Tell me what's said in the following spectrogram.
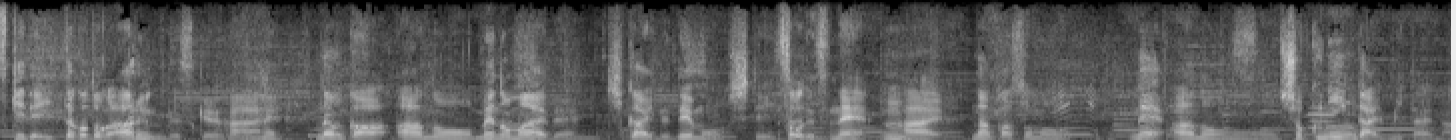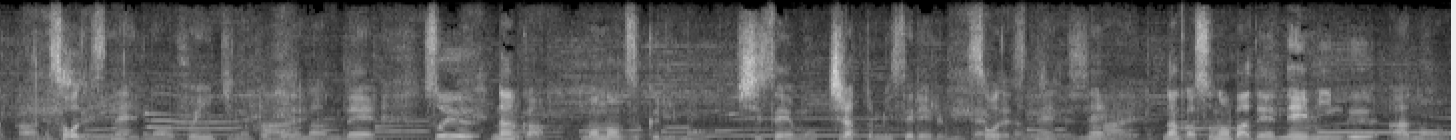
好きで行ったことがあるんですけれどもね、はい。なんかあの目の前で機械でデモをしていたりそうですね、うん。はい。なんかそのねあの職人街みたいな感じの雰囲気のところなんでそういうなんかものづくりも姿勢もちらっと見せれるみたいな感じでねすね。はい。なんかその場でネーミングあの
